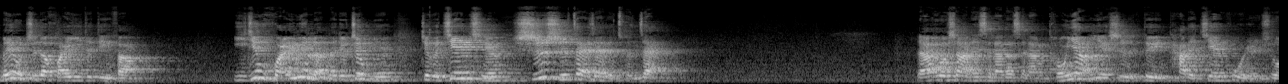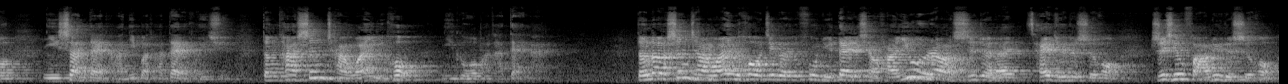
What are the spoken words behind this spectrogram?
没有值得怀疑的地方，已经怀孕了，那就证明这个奸情实实在在的存在。然后沙利斯拉德斯拉姆同样也是对他的监护人说：“你善待他，你把他带回去，等他生产完以后，你给我把他带来。”等到生产完以后，这个妇女带着小孩又让使者来裁决的时候，执行法律的时候，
